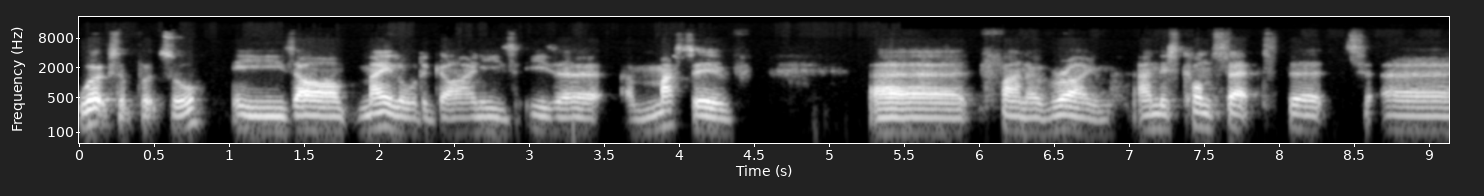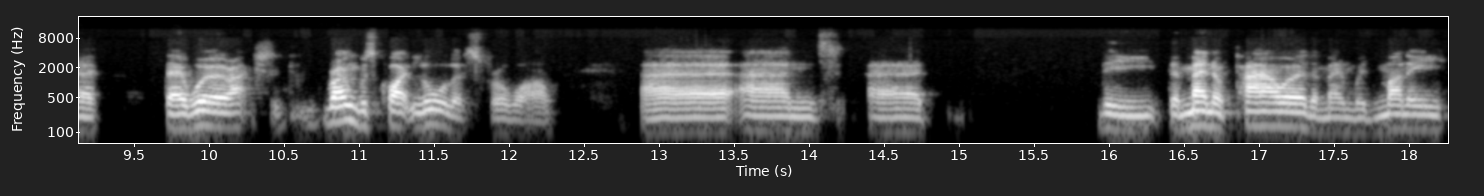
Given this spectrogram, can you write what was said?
works at Footsore. He's our mail order guy and he's he's a, a massive uh, fan of Rome. And this concept that uh, there were actually Rome was quite lawless for a while, uh, and uh, the the men of power, the men with money,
